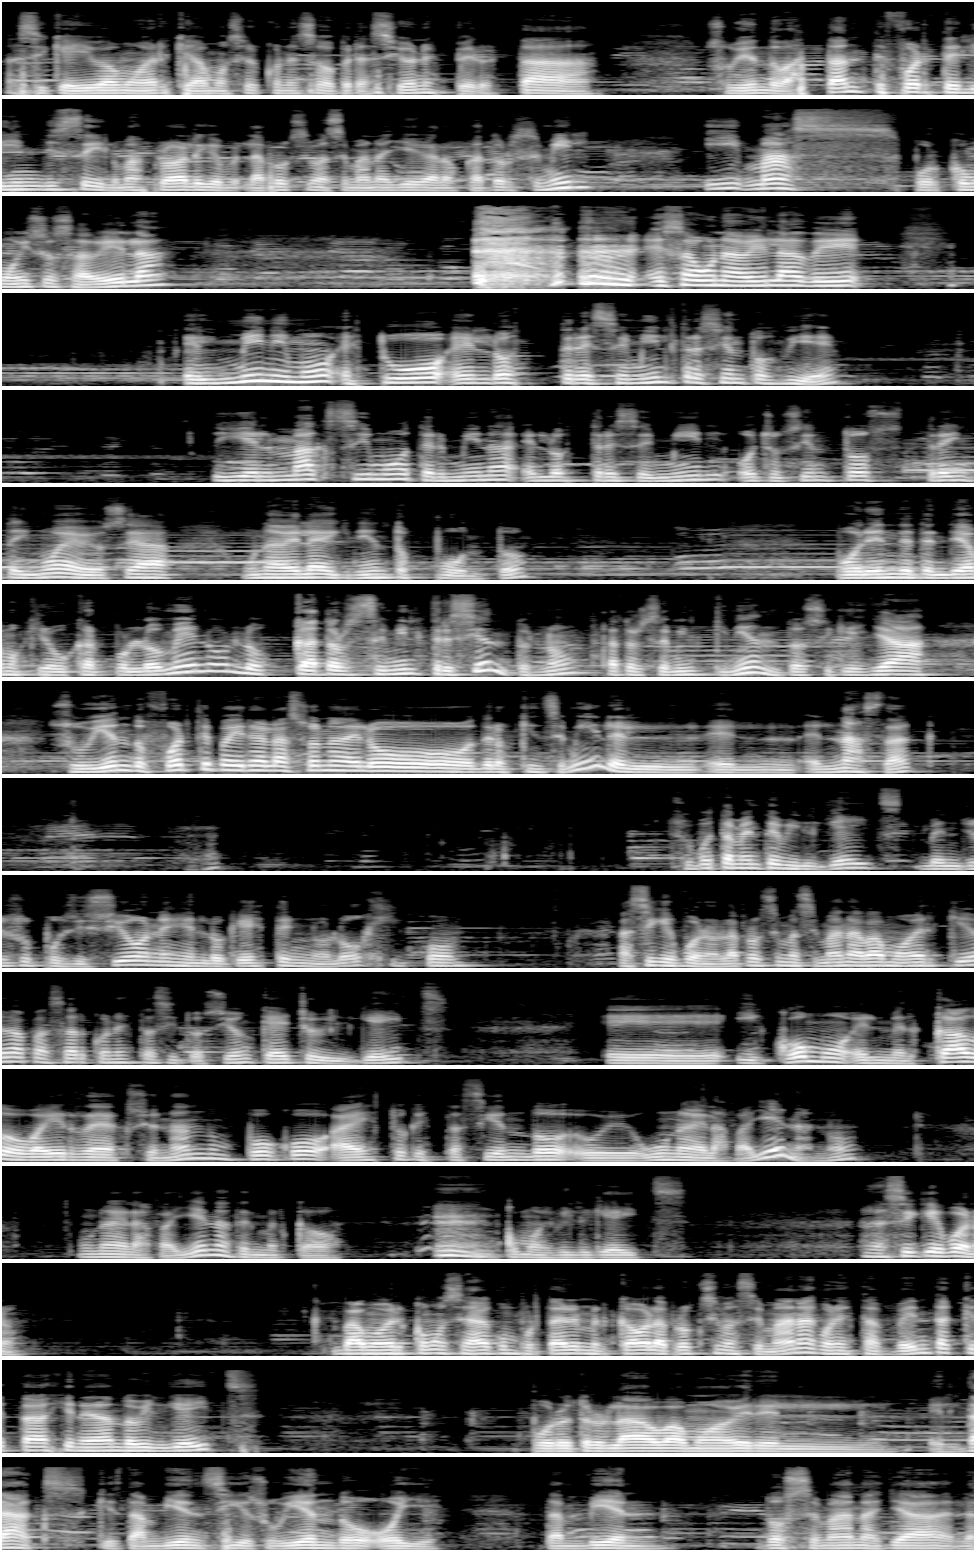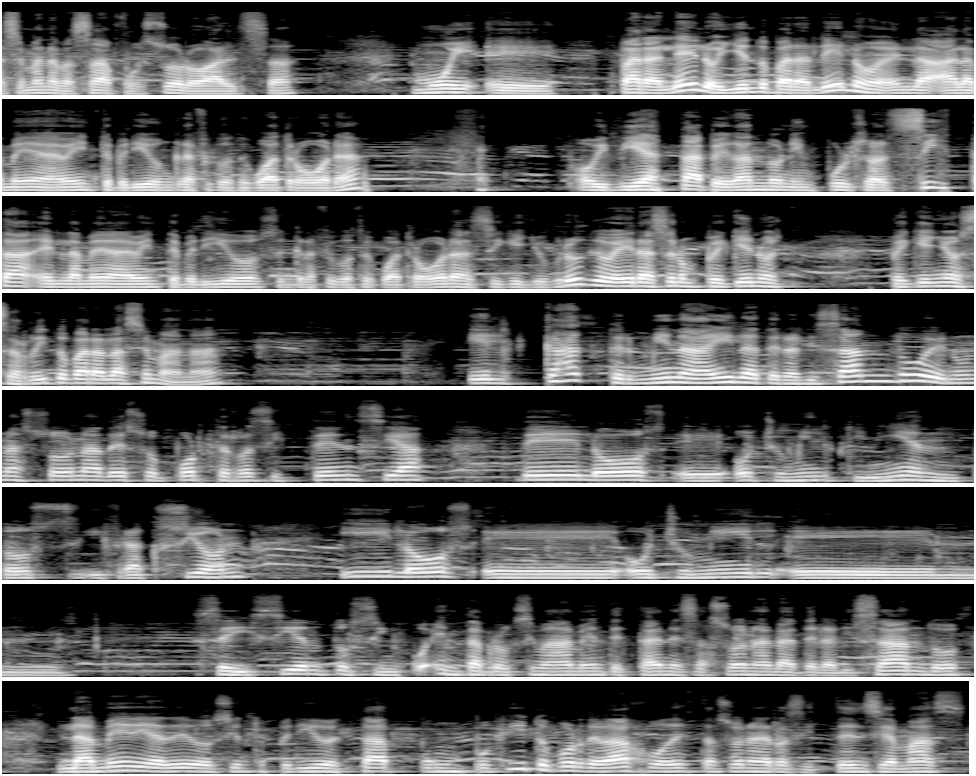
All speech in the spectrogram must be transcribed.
Así que ahí vamos a ver qué vamos a hacer con esas operaciones. Pero está subiendo bastante fuerte el índice. Y lo más probable que la próxima semana llegue a los 14.000. Y más por cómo hizo esa vela. esa una vela de el mínimo estuvo en los 13.310 y el máximo termina en los 13.839, o sea, una vela de 500 puntos. Por ende tendríamos que ir a buscar por lo menos los 14.300, ¿no? 14.500, así que ya subiendo fuerte para ir a la zona de, de los 15.000 el, el, el Nasdaq. Supuestamente Bill Gates vendió sus posiciones en lo que es tecnológico. Así que bueno, la próxima semana vamos a ver qué va a pasar con esta situación que ha hecho Bill Gates eh, y cómo el mercado va a ir reaccionando un poco a esto que está haciendo eh, una de las ballenas, ¿no? Una de las ballenas del mercado, como es Bill Gates. Así que bueno, vamos a ver cómo se va a comportar el mercado la próxima semana con estas ventas que está generando Bill Gates. Por otro lado vamos a ver el, el DAX, que también sigue subiendo. Oye, también dos semanas ya, la semana pasada fue solo alza. Muy eh, paralelo, yendo paralelo en la, a la media de 20 periodos en gráficos de 4 horas. Hoy día está pegando un impulso alcista en la media de 20 periodos en gráficos de 4 horas, así que yo creo que va a ir a hacer un pequeño, pequeño cerrito para la semana. El CAC termina ahí lateralizando en una zona de soporte resistencia de los 8500 eh, y fracción y los eh, 8000 650 aproximadamente está en esa zona lateralizando. La media de 200 periodos está un poquito por debajo de esta zona de resistencia más...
